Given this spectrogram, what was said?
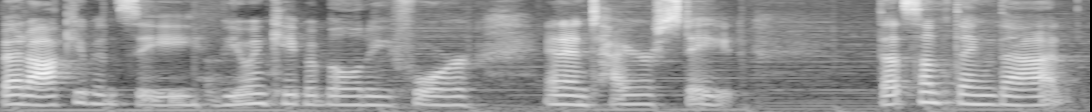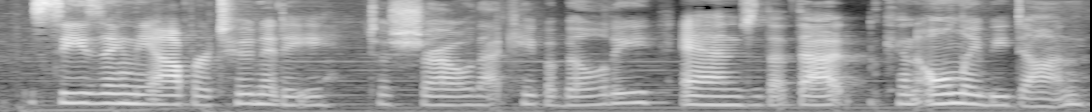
bed occupancy viewing capability for an entire state. That's something that seizing the opportunity to show that capability and that that can only be done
